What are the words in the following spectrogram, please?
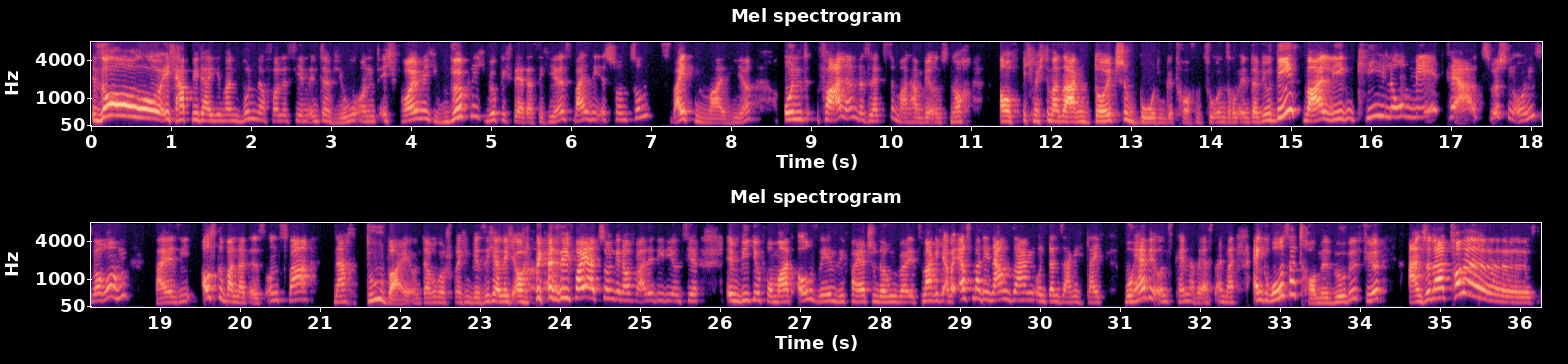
So, ich habe wieder jemand Wundervolles hier im Interview und ich freue mich wirklich, wirklich sehr, dass sie hier ist, weil sie ist schon zum zweiten Mal hier. Und vor allem, das letzte Mal haben wir uns noch auf, ich möchte mal sagen, deutschem Boden getroffen zu unserem Interview. Diesmal liegen Kilometer zwischen uns. Warum? Weil sie ausgewandert ist. Und zwar nach Dubai. Und darüber sprechen wir sicherlich auch noch. Ja, sie feiert schon, genau für alle die, die uns hier im Videoformat auch sehen. Sie feiert schon darüber. Jetzt mag ich aber erstmal den Namen sagen und dann sage ich gleich, woher wir uns kennen. Aber erst einmal ein großer Trommelwirbel für Angela Thomas.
